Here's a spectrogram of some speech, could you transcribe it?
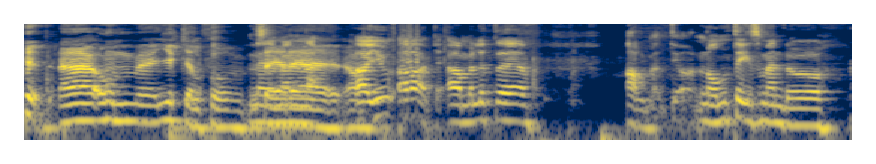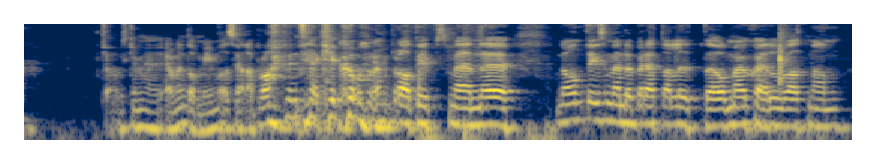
det? Eh, om eh, Jyckel får Nej, säga men, det. ja. Ja. jo, ja, okej. ja, men lite allmänt ja. Någonting som ändå Ja, vad ska jag vet inte om min var så jävla bra. Jag inte, jag kan komma med bra tips. Men eh, någonting som ändå berättar lite om mig själv. Att man,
